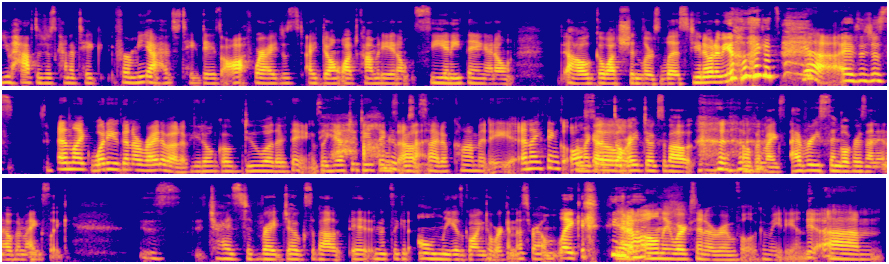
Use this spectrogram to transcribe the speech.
you have to just kind of take for me I have to take days off where I just I don't watch comedy, I don't see anything, I don't I'll go watch Schindler's List, you know what I mean? like it's Yeah. I have to just And like, what are you gonna write about if you don't go do other things? Like, you have to do things 100%. outside of comedy. And I think also, Oh my god, don't write jokes about open mics. Every single person in open mics like is tries to write jokes about it and it's like it only is going to work in this room. Like you yeah, it know? only works in a room full of comedians. Yeah. Um,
